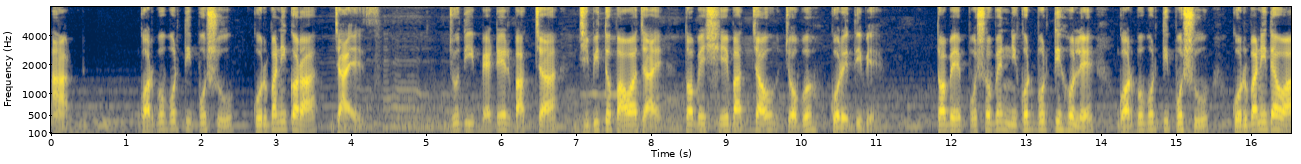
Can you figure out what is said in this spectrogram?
আট গর্ভবর্তী পশু কোরবানি করা জায়েজ। যদি পেটের বাচ্চা জীবিত পাওয়া যায়, তবে সে বাচ্চাও জবহ করে দিবে। তবে প্রসবের নিকটবর্তী হলে গর্ভবর্তী পশু কোরবানি দেওয়া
